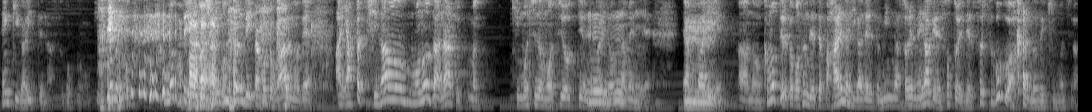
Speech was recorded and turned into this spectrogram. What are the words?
天気がいいっていうのはすごく大きいです。曇っている場所にも住んでいたことがあるので、あ、やっぱ違うものだなと、まあ、気持ちの持ちようっていうのがいろんな面で、やっぱり、あの曇ってるとこ住んでるとやっぱ晴れの日が出るとみんなそれめがけて外へ出る。それすごくわかるので気持ちは。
